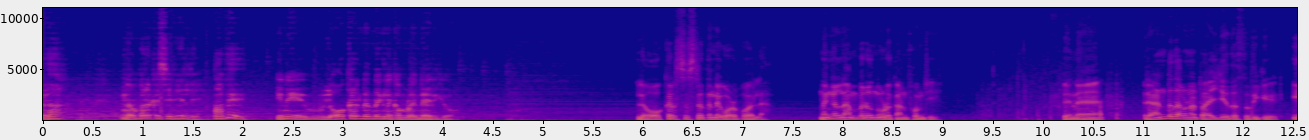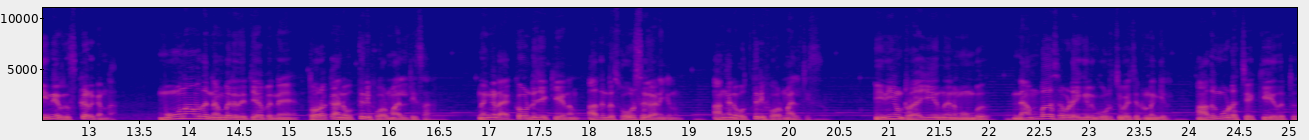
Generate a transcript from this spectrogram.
എടാ. നമ്പറൊക്കെ ശരിയല്ലേ? അതെ. ഇനി ലോക്കറിന്റെ എന്തെങ്കിലും കംപ്ലൈന്റ് ആയിരിക്കുമോ ലോക്കർ സിസ്റ്റത്തിന്റെ കുഴപ്പമല്ല. നിങ്ങൾ നമ്പർ ഒന്നുകൂടെ കൺഫേം ചെയ്യും. പിന്നെ രണ്ട് തവണ ട്രൈ ചെയ്ത സ്ഥിതിക്ക് ഇനി റിസ്ക് എടുക്കണ്ട. മൂന്നാമത് നമ്പർ തെറ്റിയാൽ പിന്നെ തുറക്കാൻ ഒത്തിരി ഫോർമാലിറ്റീസാണ് നിങ്ങളുടെ അക്കൗണ്ട് ചെക്ക് ചെയ്യണം അതിന്റെ സോഴ്സ് കാണിക്കണം. അങ്ങനെ ഒത്തിരി ഫോർമാലിറ്റീസ് ഇനിയും ട്രൈ ചെയ്യുന്നതിന് മുമ്പ് നമ്പേഴ്സ് എവിടെയെങ്കിലും കുറിച്ച് വെച്ചിട്ടുണ്ടെങ്കിൽ അതും കൂടെ ചെക്ക് ചെയ്തിട്ട്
